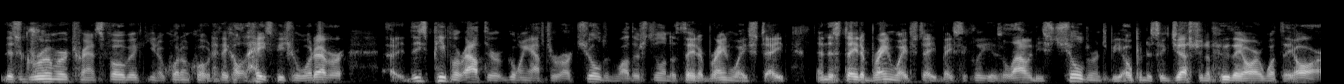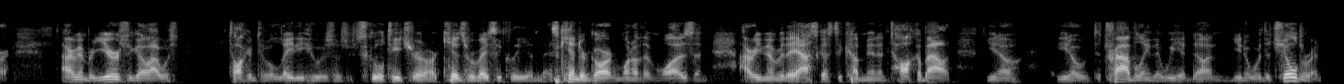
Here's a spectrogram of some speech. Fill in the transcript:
This groomer, transphobic, you know, quote unquote, they call it hate speech or whatever. Uh, these people are out there going after our children while they're still in the theta brainwave state. And this theta brainwave state basically is allowing these children to be open to suggestion of who they are and what they are. I remember years ago, I was talking to a lady who was a school teacher, and our kids were basically in this kindergarten. One of them was, and I remember they asked us to come in and talk about, you know, you know, the traveling that we had done, you know, with the children,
